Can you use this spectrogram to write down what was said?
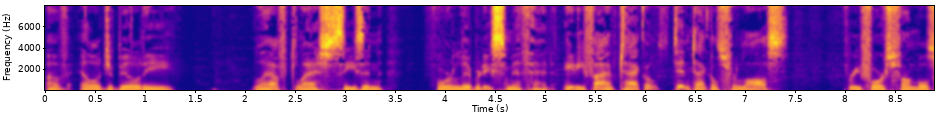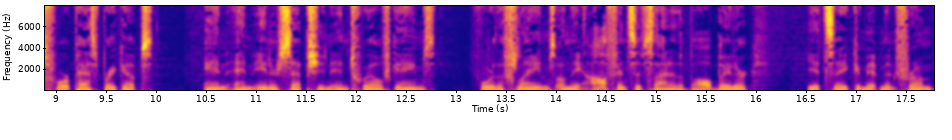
of eligibility left. Last season for Liberty, Smith had 85 tackles, 10 tackles for loss, three forced fumbles, four pass breakups, and an interception in 12 games for the Flames. On the offensive side of the ball, Baylor gets a commitment from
